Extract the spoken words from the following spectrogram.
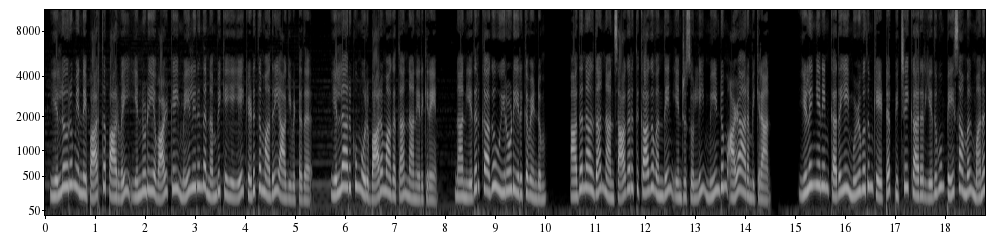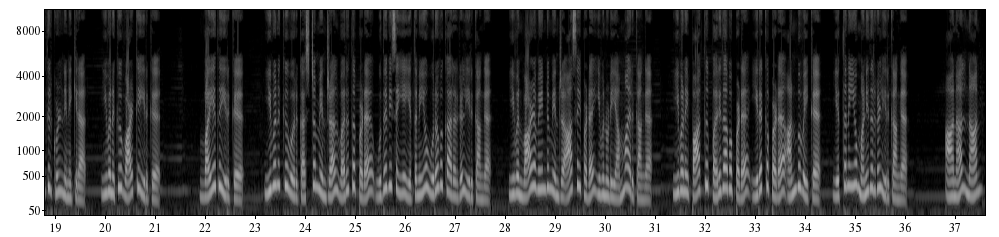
எல்லோரும் என்னை பார்த்த பார்வை என்னுடைய வாழ்க்கை மேலிருந்த நம்பிக்கையையே கெடுத்த மாதிரி ஆகிவிட்டது. எல்லாருக்கும் ஒரு பாரமாகத்தான் நான் இருக்கிறேன். நான் எதற்காக உயிரோடு இருக்க வேண்டும்? அதனால்தான் நான் சாகரத்துக்காக வந்தேன் என்று சொல்லி மீண்டும் அழ ஆரம்பிக்கிறான். இளைஞனின் கதையை முழுவதும் கேட்ட பிச்சைக்காரர் எதுவும் பேசாமல் மனதிற்குள் நினைக்கிறார். இவனுக்கு வாழ்க்கை இருக்கு. வயது இருக்கு. இவனுக்கு ஒரு கஷ்டம் என்றால் வருத்தப்பட உதவி செய்ய எத்தனையோ உறவுக்காரர்கள் இருக்காங்க. இவன் வாழ வேண்டும் என்று ஆசைப்பட இவனுடைய அம்மா இருக்காங்க. இவனை பார்த்து பரிதாபப்பட இறக்கப்பட அன்பு வைக்க எத்தனையோ மனிதர்கள் இருக்காங்க. ஆனால் நான்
